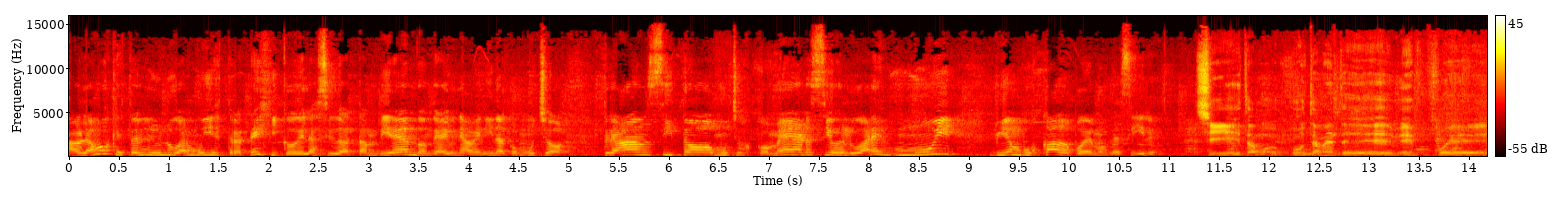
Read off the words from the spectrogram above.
Hablamos que están en un lugar muy estratégico de la ciudad también, donde hay una avenida con mucho tránsito, muchos comercios, el lugar es muy bien buscado, podemos decir. Sí, estamos, justamente fue,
